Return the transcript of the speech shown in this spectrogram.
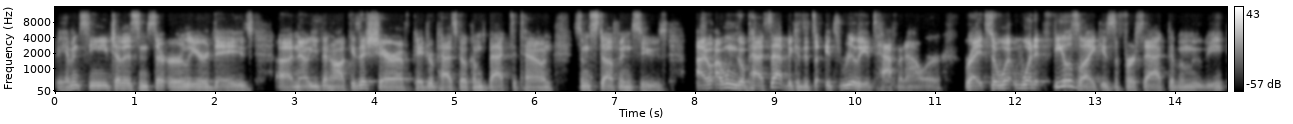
They haven't seen each other since their earlier days. Uh, now Ethan Hawke is a sheriff. Pedro Pascal comes back to town. Some stuff ensues I, I wouldn't go past that because it's it's really it's half an hour, right? So what what it feels like is the first act of a movie.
